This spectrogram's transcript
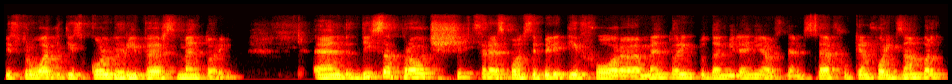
is through what it is called reverse mentoring. And this approach shifts responsibility for uh, mentoring to the millennials themselves, who can, for example,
